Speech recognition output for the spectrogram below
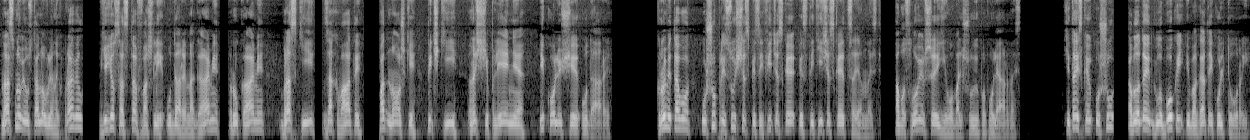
На основе установленных правил в ее состав вошли удары ногами, руками, броски, захваты, подножки, тычки, расщепления и колющие удары. Кроме того, ушу присуща специфическая эстетическая ценность, обусловившая его большую популярность. Китайское ушу обладает глубокой и богатой культурой.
